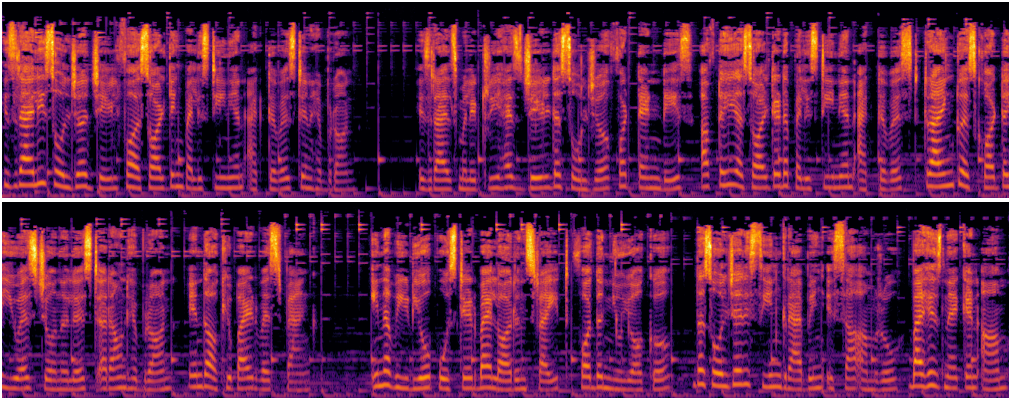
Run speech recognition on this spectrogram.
Israeli soldier jailed for assaulting Palestinian activist in Hebron. Israel's military has jailed a soldier for 10 days after he assaulted a Palestinian activist trying to escort a US journalist around Hebron in the occupied West Bank. In a video posted by Lawrence Wright for The New Yorker, the soldier is seen grabbing Issa Amro by his neck and arm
